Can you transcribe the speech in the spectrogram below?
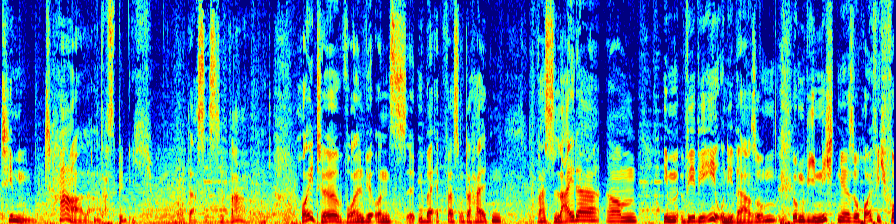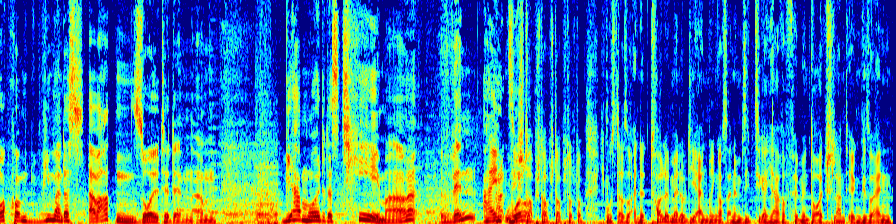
Tim Thaler. Das bin ich. Das ist wahr. Und heute wollen wir uns äh, über etwas unterhalten, was leider ähm, im WWE-Universum irgendwie nicht mehr so häufig vorkommt, wie man das erwarten sollte. Denn ähm, wir haben heute das Thema, wenn ein Warten Sie, stopp, stopp, stopp, stopp, stopp. Ich muss da so eine tolle Melodie einbringen aus einem 70er-Jahre-Film in Deutschland. Irgendwie so ein,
